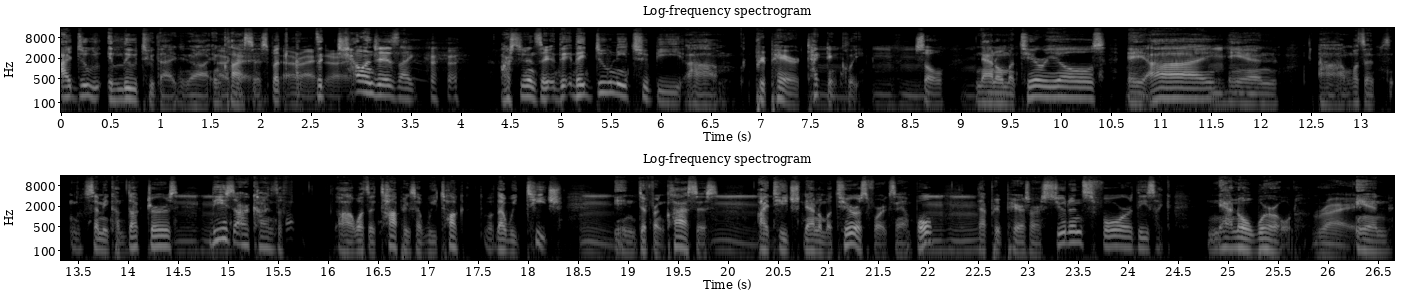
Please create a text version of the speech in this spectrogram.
I do allude to that uh, in Okay, classes. But right, the right. challenge is like our students they, they, they do need to be um, prepared technically. Mm-hmm. So nanomaterials, AI, Mm-hmm. and uh, what's it semiconductors. Mm-hmm. These are kinds of uh, what's the topics that we talk that we teach Mm. in different classes. I teach nanomaterials, for example, Mm-hmm. that prepares our students for these like nano world Right. and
